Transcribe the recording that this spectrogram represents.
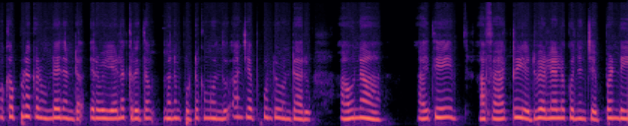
ఒకప్పుడు అక్కడ ఉండేదంట ఇరవై ఏళ్ళ క్రితం మనం పుట్టకముందు అని చెప్పుకుంటూ ఉంటారు. అవునా? అయితే ఆ ఫ్యాక్టరీ ఎటు వెళ్ళాలో కొంచెం చెప్పండి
